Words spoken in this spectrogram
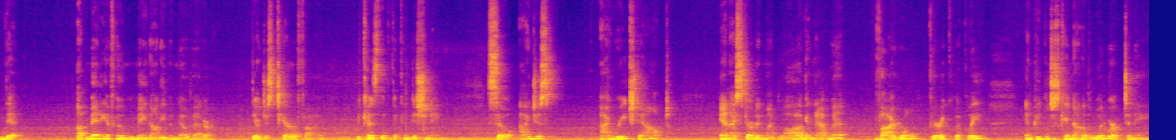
that uh, many of whom may not even know better they're just terrified because of the conditioning. So I just, I reached out and I started my blog, and that went viral very quickly, and people just came out of the woodwork to me.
